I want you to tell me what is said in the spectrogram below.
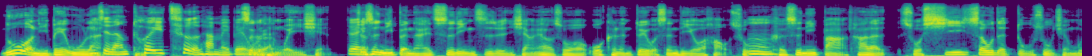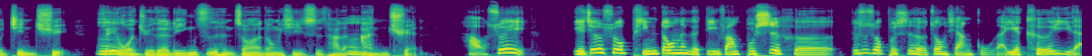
如果你被污染，你只能推测它没被污染，这个很危险。对，就是你本来吃灵芝的人想要说，我可能对我身体有好处，嗯，可是你把它的所吸收的毒素全部进去，所以我觉得灵芝很重要的东西是它的安全。嗯，好，所以。也就是说，屏东那个地方不适合，不是说不适合种香菇啦，也可以啦。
